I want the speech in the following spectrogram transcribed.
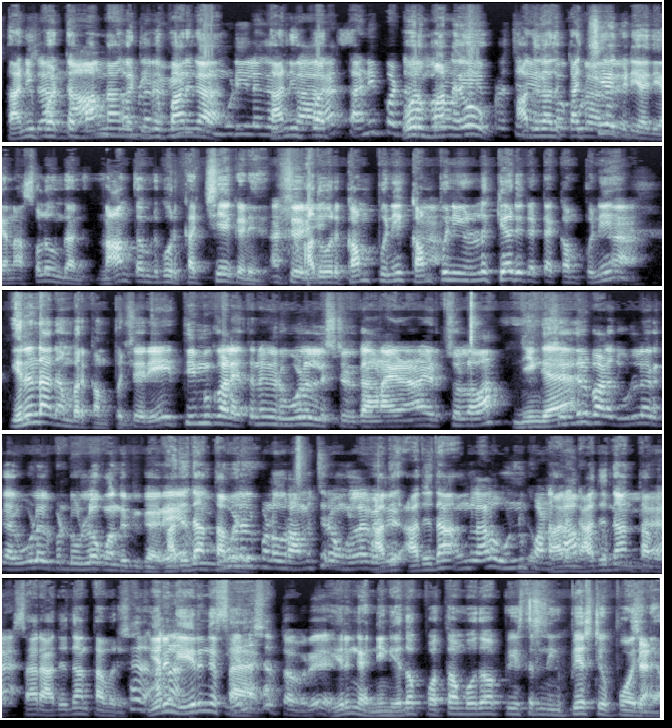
தனிப்பட்ட திமுக தமிழரை பாருங்க. தனிப்பட்ட- தனிப்பட்ட ஒரு நபருடைய மண்ணோ பிரச்சனையை அது அது கட்சியே. கிடையாது நான் சொல்ல வந்தேன் நாம் தமிழுக்கு ஒரு கட்சியே கிடையாது. அது ஒரு கம்பெனி. கம்பெனியுள்ள கேடுகட்ட கம்பெனி. ஆ. இரண்டாம் நம்பர் கம்பெனி. சரி திமுக எத்தனை பேர் ஊழல் லிஸ்ட் இருக்காங்க? நான் என்ன எடுத்து சொல்லவா? நீங்க செந்தில் பாலாஜி உள்ள இருக்காரு ஊழல் பண்ணிட்டு உள்ள உட்காந்துட்டு இருக்காரு அதுதான். ஊழல் பண்ண ஒரு அமைச்சர் உங்களால அது அதுதான் உங்களால ஒண்ணும் பண்ண அதுதான். தவறு. சார் அதுதான் தவறு. இருங்க இருங்க சார். தவறு? இருங்க. நீங்க ஏதோ பொத்தம் பொதுவா பேசுறது நீங்க பேசிட்டு போறீங்க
